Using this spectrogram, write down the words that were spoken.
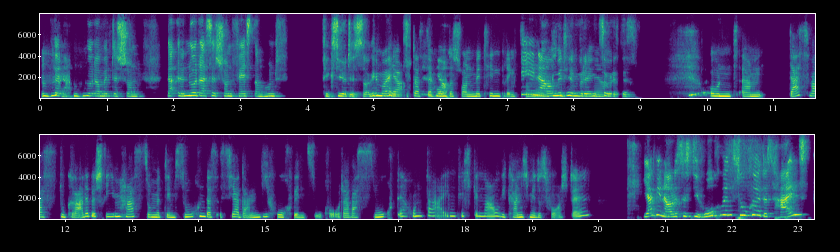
Genau, mhm. nur damit es schon, äh, nur dass es schon fest am Hund fixiert ist, sage ich mal. Ja, dass der Hund ja. das schon mit hinbringt. Genau, mit hinbringt, ja. so ist es. Und ähm, das, was du gerade beschrieben hast, so mit dem Suchen, das ist ja dann die Hochwindsuche. Oder was sucht der Hund da eigentlich genau? Wie kann ich mir das vorstellen? Ja, genau, das ist die Hochwindsuche. Das heißt,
